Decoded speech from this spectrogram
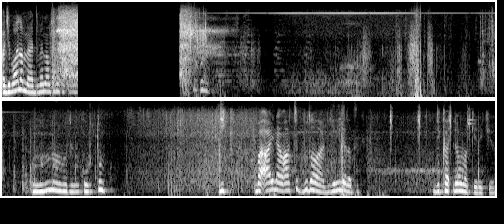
Acaba hala merdiven altında saklanıyor. Ananın avradını korktum. Dik. Ba aynen artık bu da vardı. Yeni yaratık. Dikkatli olmak gerekiyor.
